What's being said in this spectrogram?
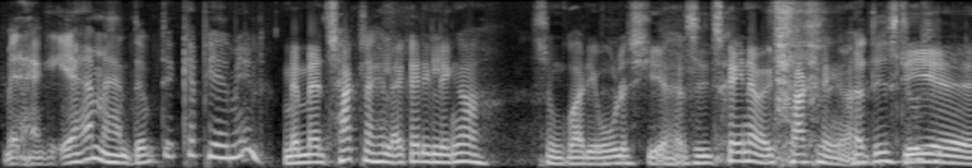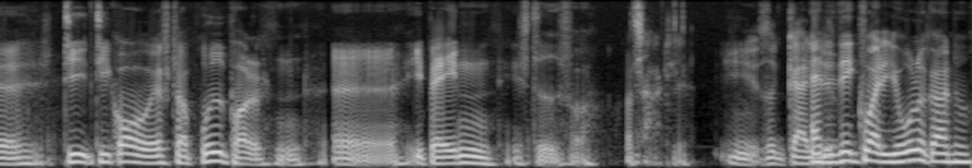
Men han, ja, men han, det, det kan Pierre Emil. Men man takler heller ikke rigtig længere, som Guardiola siger. Altså, de træner jo ikke taklinger. Ja, det er de, øh, de, de går jo efter at bryde bolden øh, i banen, i stedet for at takle. I- Så Er det det, Guardiola gør nu?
